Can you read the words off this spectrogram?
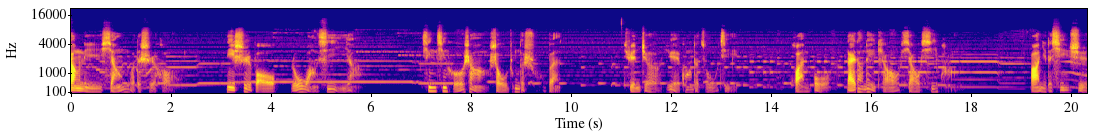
当你想我的时候，你是否如往昔一样，轻轻合上手中的书本，循着月光的足迹，缓步来到那条小溪旁，把你的心事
